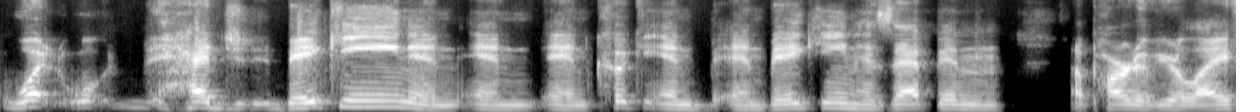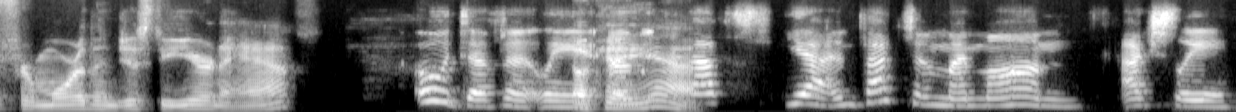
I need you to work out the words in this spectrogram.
what, what, had baking and and and cooking and and baking has that been a part of your life for more than just a year and a half? Oh, definitely. Okay, um, yeah, yeah. In fact, my mom actually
